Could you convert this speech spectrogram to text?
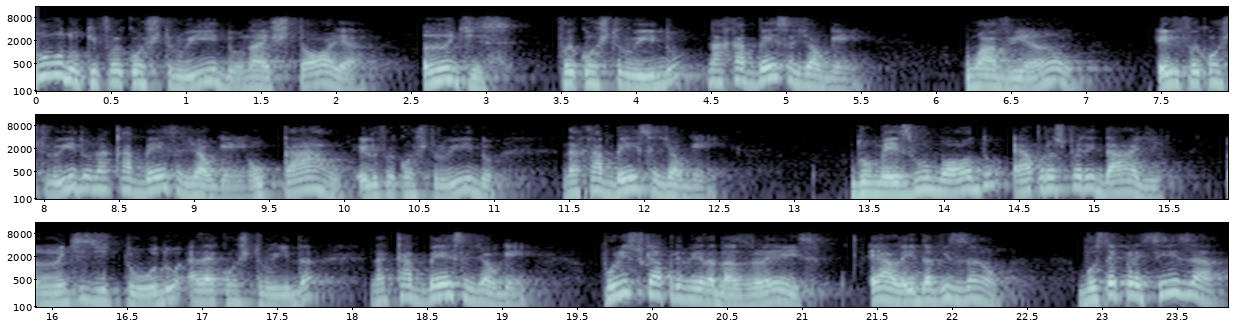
tudo que foi construído na história antes foi construído na cabeça de alguém. O avião, ele foi construído na cabeça de alguém. O carro, ele foi construído na cabeça de alguém. Do mesmo modo, é a prosperidade. Antes de tudo, ela é construída na cabeça de alguém. Por isso que a primeira das leis é a lei da visão. Você precisa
